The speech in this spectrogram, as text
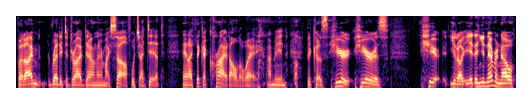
But I'm ready to drive down there myself, which I did, and I think I cried all the way. I mean, because here here is here, you know, and you never know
